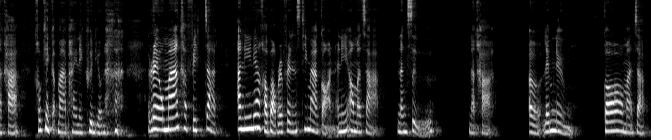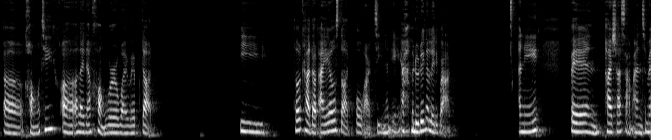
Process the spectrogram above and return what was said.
นะคะเขาเขียนกลับมาภายในคืนเดียวนะ เร็วมากค่ะฟิตจัด อันนี้เนี่ยเขาบอก reference ที่มาก่อน อันนี้เอามาจากหนังสือนะคะเออเล่มหนึ่งก็มาจากเอ่อของที่เอ่ออะไรนะของ w w w e ทษค่ะ ielts org นั่นเองอะมาดูด้วยกันเลยดีกว่า อันนี้เป็น pie chart 3 อันใช่ไหม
